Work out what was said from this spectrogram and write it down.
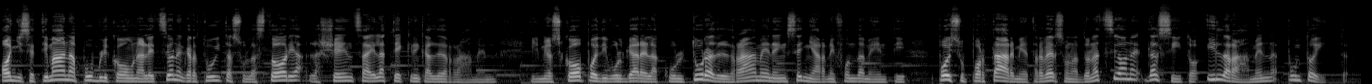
Ogni settimana pubblico una lezione gratuita sulla storia, la scienza e la tecnica del ramen. Il mio scopo è divulgare la cultura del ramen e insegnarne i fondamenti. Puoi supportarmi attraverso una donazione dal sito ilramen.it.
